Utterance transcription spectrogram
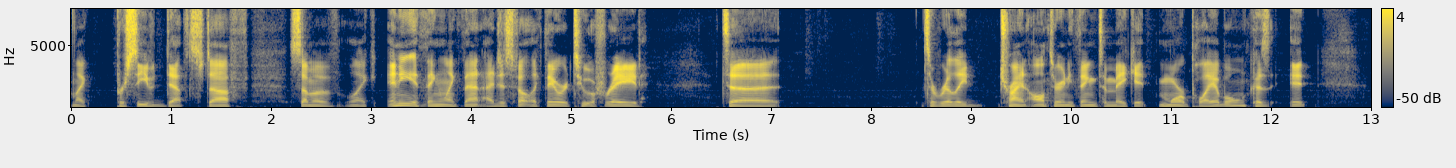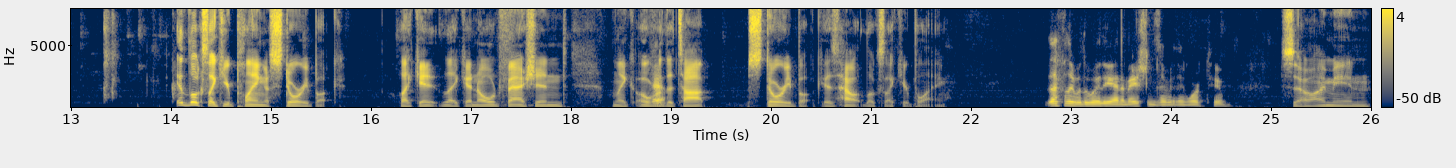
like perceived depth stuff. Some of like anything like that i just felt like they were too afraid to to really try and alter anything to make it more playable. Because it it looks like you're playing a storybook. Like it like an old fashioned like over the top storybook is how it looks like you're playing Definitely with the way the animations and everything work too. so i mean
